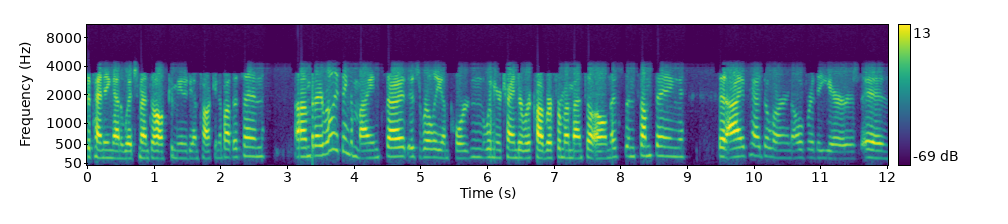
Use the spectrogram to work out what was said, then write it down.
depending on which mental health community i'm talking about this in um, but I really think mindset is really important when you're trying to recover from a mental illness. And something that I've had to learn over the years is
